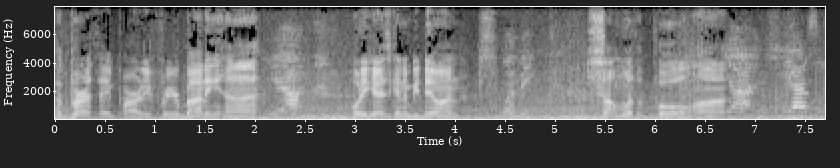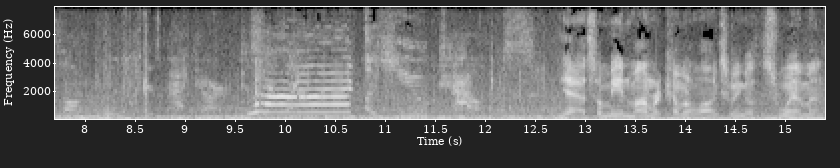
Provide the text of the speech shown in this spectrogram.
A birthday party for your buddy, huh? Yeah. What are you guys gonna be doing? Swimming. Something with a pool, huh? Yeah, he has his own pool in his backyard. 'cause He has like a huge house. Yeah, so me and mom are coming along so we can go swimming.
